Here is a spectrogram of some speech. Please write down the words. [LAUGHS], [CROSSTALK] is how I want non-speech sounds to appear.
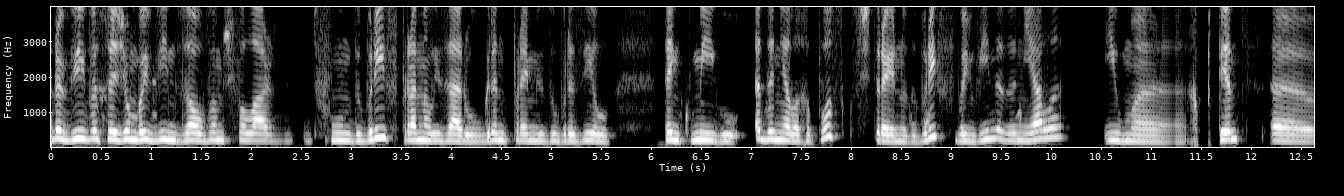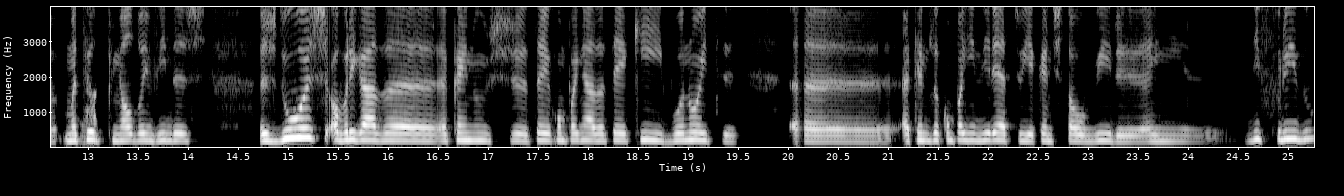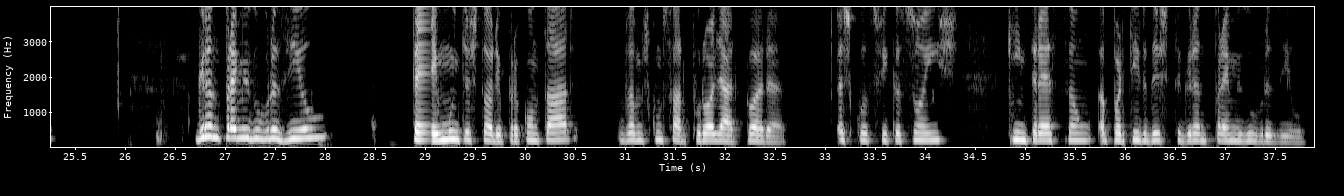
Ora viva, sejam bem-vindos ao Vamos Falar de Fundo de Brief para analisar o Grande Prémio do Brasil. Tenho comigo a Daniela Raposo, que se estreia no Debrief. Bem-vinda, Daniela. E uma repetente, Matilde Pinhol, bem-vindas as duas. Obrigada a quem nos tem acompanhado até aqui. Boa noite uh, a quem nos acompanha em direto e a quem nos está a ouvir em uh, diferido. Grande Prémio do Brasil, tem muita história para contar. Vamos começar por olhar para as classificações que interessam a partir deste Grande Prémio do Brasil.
